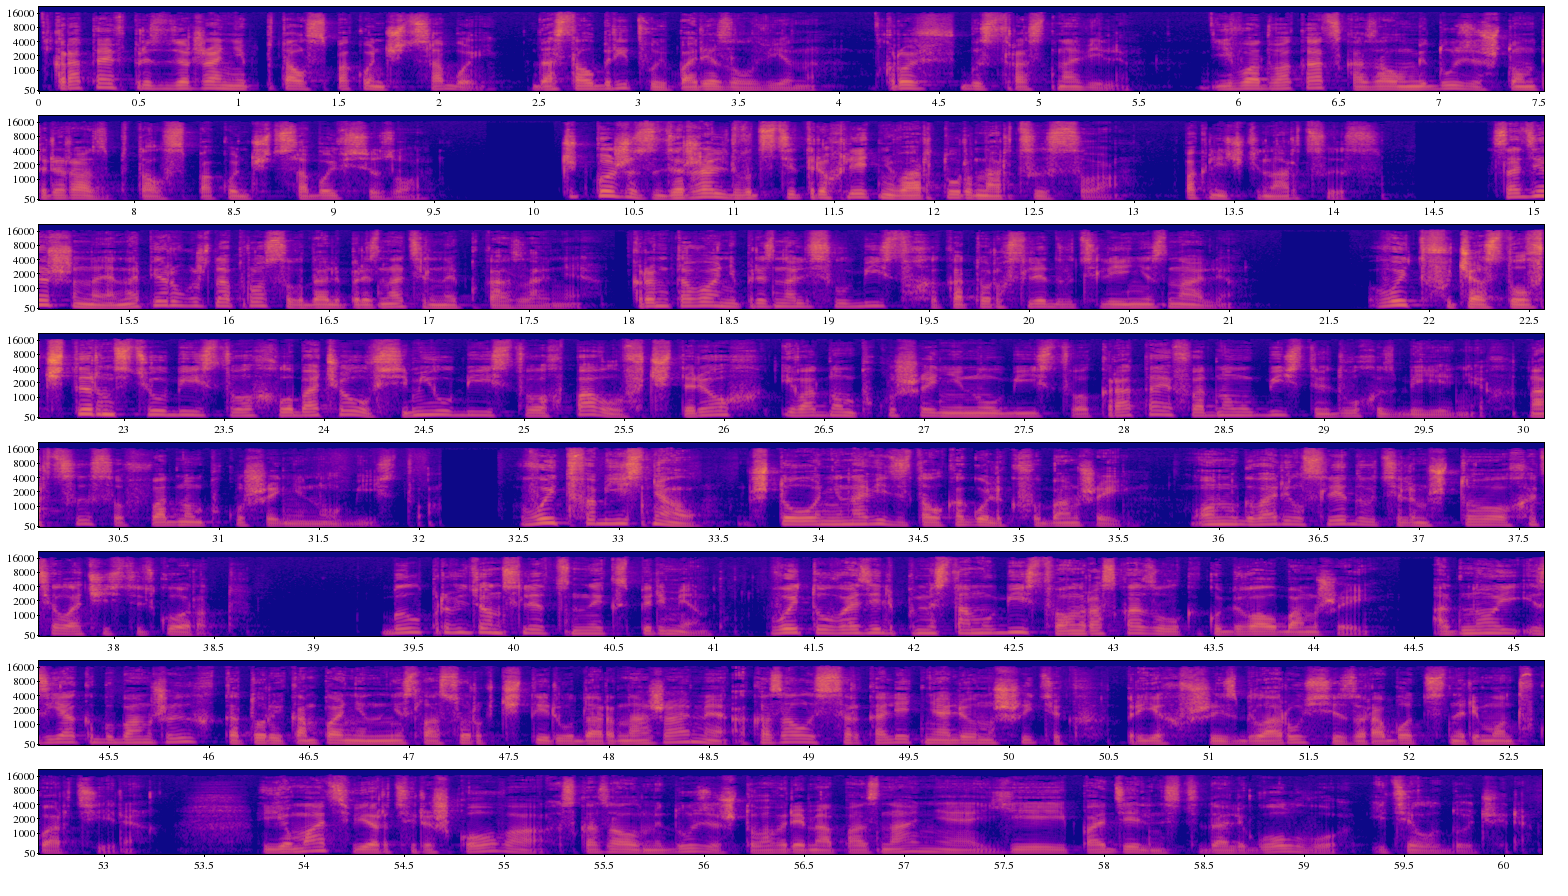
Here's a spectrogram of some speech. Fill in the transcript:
Каратаев при задержании пытался покончить с собой. Достал бритву и порезал вены. Кровь быстро остановили. Его адвокат сказал «Медузе», что он три раза пытался покончить с собой в СИЗО. Чуть позже задержали 23-летнего Артура Нарциссова по кличке Нарцисс. Задержанные на первых же допросах дали признательные показания. Кроме того, они признались в убийствах, о которых следователи и не знали. Войтов участвовал в 14 убийствах, Лобачев в 7 убийствах, Павлов в 4 и в одном покушении на убийство, Каратаев в одном убийстве и двух избиениях, Нарциссов в одном покушении на убийство. Войтов объяснял, что ненавидит алкоголиков и бомжей. Он говорил следователям, что хотел очистить город. Был проведен следственный эксперимент. Войта увозили по местам убийства, он рассказывал, как убивал бомжей. Одной из якобы бомжих, которой компания нанесла 44 удара ножами, оказалась 40-летняя Алена Шитик, приехавшая из Беларуси заработать на ремонт в квартире. Ее мать, Вера Терешкова, сказала «Медузе», что во время опознания ей по отдельности дали голову и тело дочери.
